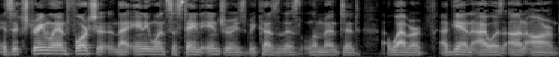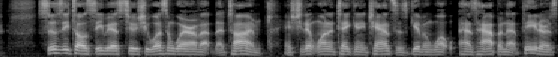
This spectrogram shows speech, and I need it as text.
It's extremely unfortunate that anyone sustained injuries because of this, lamented Weber. Again, I was unarmed. Susie told CBS 2 she wasn't aware of at that time, and she didn't want to take any chances given what has happened at theaters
